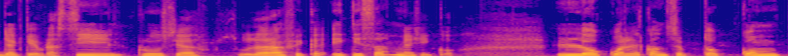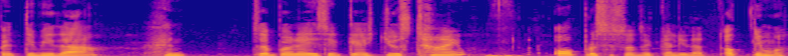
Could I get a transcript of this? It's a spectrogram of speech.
ya que Brasil, Rusia, Sudáfrica y quizás México, lo cual el concepto competitividad se podría decir que es just time o procesos de calidad óptimos,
